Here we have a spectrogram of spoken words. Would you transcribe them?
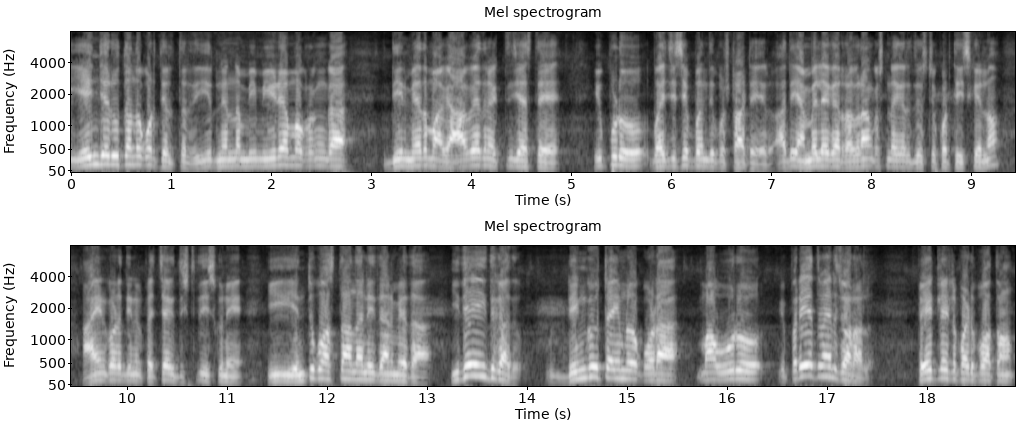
ఏం జరుగుతుందో కూడా తెలుస్తుంది ఈ నిన్న మీ మీడియా ముఖంగా దీని మీద మా ఆవేదన వ్యక్తం చేస్తే ఇప్పుడు వైద్య సిబ్బంది ఇప్పుడు స్టార్ట్ అయ్యారు. అది ఎమ్మెల్యే గారు రఘురామకృష్ణ గారి దృష్టికి కూడా తీసుకెళ్ళాం. ఆయన కూడా దీనికి ప్రత్యేక దృష్టి తీసుకుని ఈ ఎందుకు వస్తుందని దాని మీద ఇదే ఇది కాదు. డెంగ్యూ టైంలో కూడా మా ఊరు విపరీతమైన జ్వరాలు. ప్లేట్లెట్లు పడిపోతాం.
